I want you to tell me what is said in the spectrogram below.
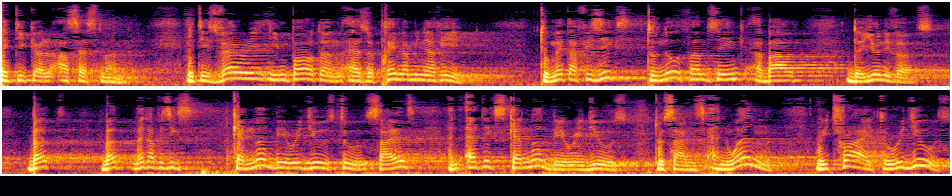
ethical assessment. It is very important as a preliminary to metaphysics to know something about the universe. But, but metaphysics cannot be reduced to science and ethics cannot be reduced to science. And when we try to reduce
